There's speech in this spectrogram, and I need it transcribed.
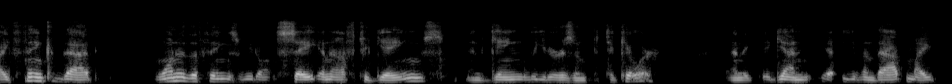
I think that one of the things we don't say enough to gangs and gang leaders in particular, and again, even that might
